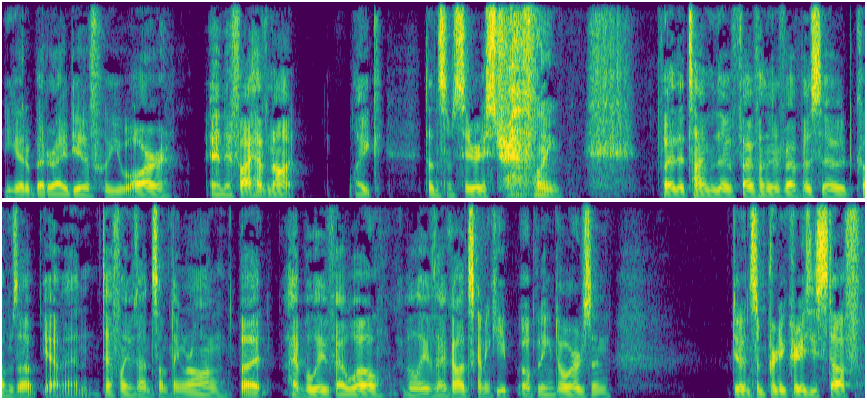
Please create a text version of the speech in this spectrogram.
You get a better idea of who you are. And if I have not like done some serious traveling by the time the 500th episode comes up, yeah, man, definitely have done something wrong, but I believe I will. I believe that God's going to keep opening doors and doing some pretty crazy stuff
